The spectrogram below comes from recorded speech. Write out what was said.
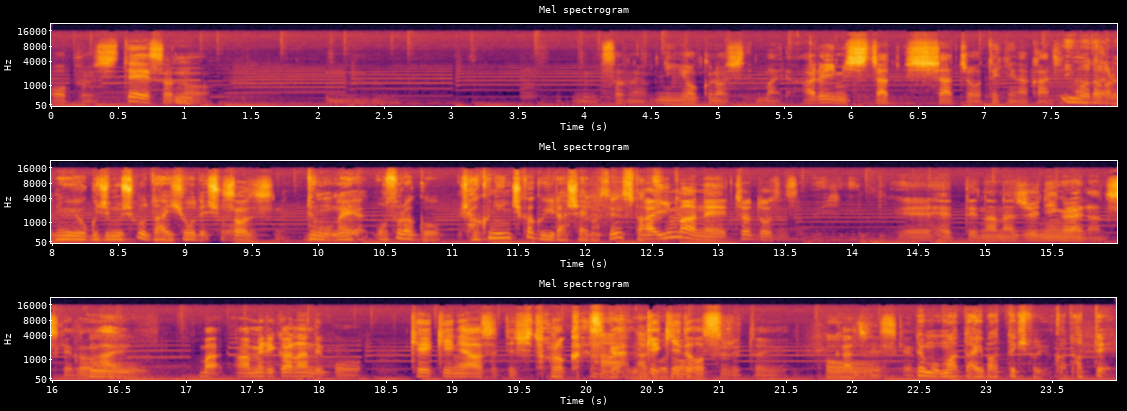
オープンしてその、うん、そのニューヨークの、まあ、ある意味社社長的な感じ今だからニューヨーク事務所の代表でしょ。そうですね。でもねおそらく100人近くいらっしゃいません？スタッフ今ねちょっと、えー、減って70人ぐらいなんですけど、はい、まあアメリカなんでこう景気に合わせて人の数が激動するという感じですけど。でもまあ大抜擢というかだって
